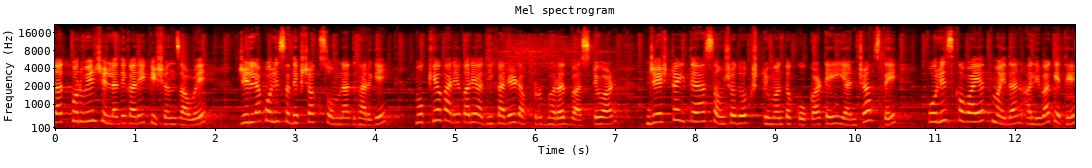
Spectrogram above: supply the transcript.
तत्पूर्वी जिल्हाधिकारी किशन जावळे जिल्हा पोलीस अधीक्षक सोमनाथ घारगे मुख्य कार्यकारी अधिकारी डॉक्टर भरत बास्टेवाड ज्येष्ठ इतिहास संशोधक श्रीमंत कोकाटे यांच्या हस्ते पोलीस कवायत मैदान अलिबाग येथे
